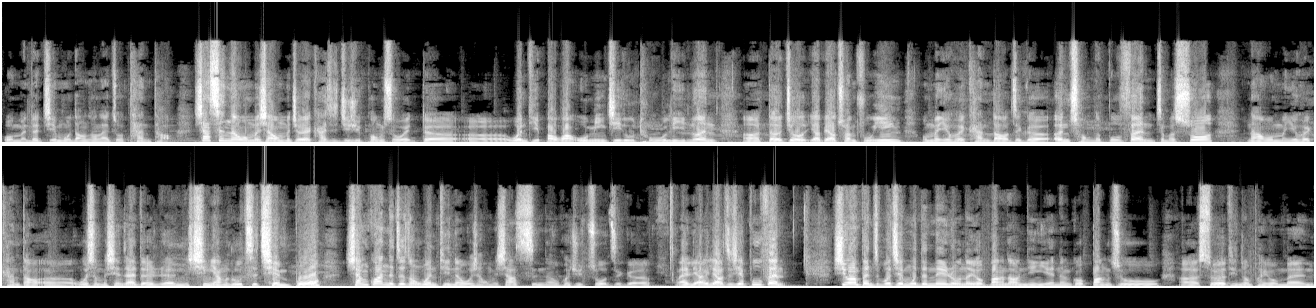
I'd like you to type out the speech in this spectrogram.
我们的节目当中来做探讨。下次呢，我们想我们就会开始继续碰所谓的呃问题，包括无名基督徒理论，呃得救要不要传福音？我们也会看到这个恩宠的部分怎么说。那我们也会看到呃为什么现在的人信仰如此浅薄相关的这种问题呢？我想我们下次呢会去做这个来聊一聊这些部分。希望本直播节目的内容呢有帮到您，也能够帮助呃所有听众朋友们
